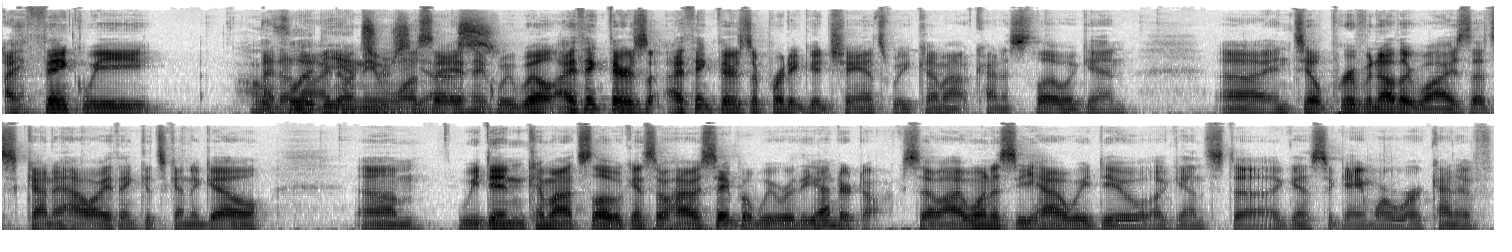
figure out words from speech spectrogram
I think we Hopefully, I don't, know. I don't even want to yes. say I think we will. I think there's I think there's a pretty good chance we come out kind of slow again uh, until proven otherwise. That's kind of how I think it's going to go. Um, we didn't come out slow against Ohio State, but we were the underdog. So I want to see how we do against uh, against a game where we're kind of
